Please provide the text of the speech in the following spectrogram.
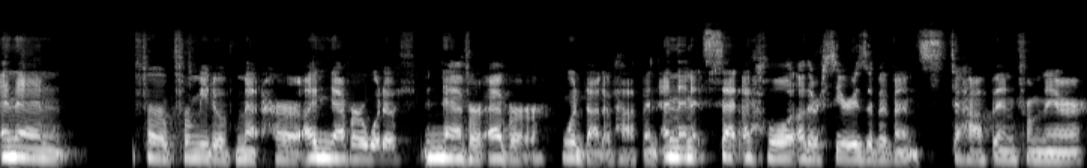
And then for for me to have met her i never would have never ever would that have happened. And then it set a whole other series of events to happen from there.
